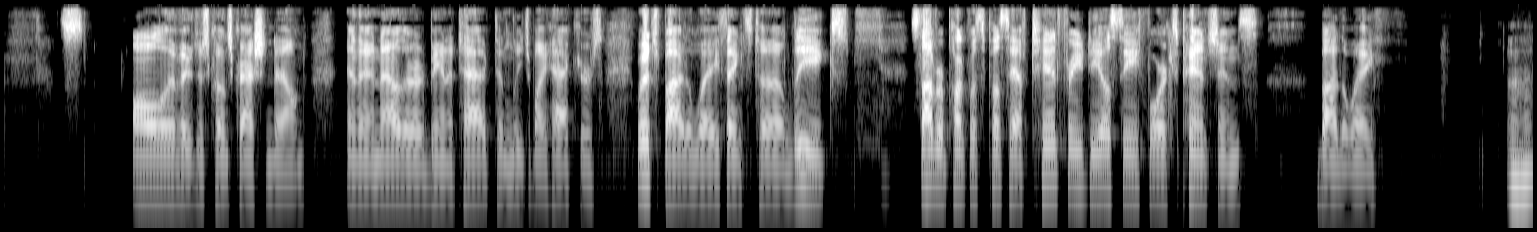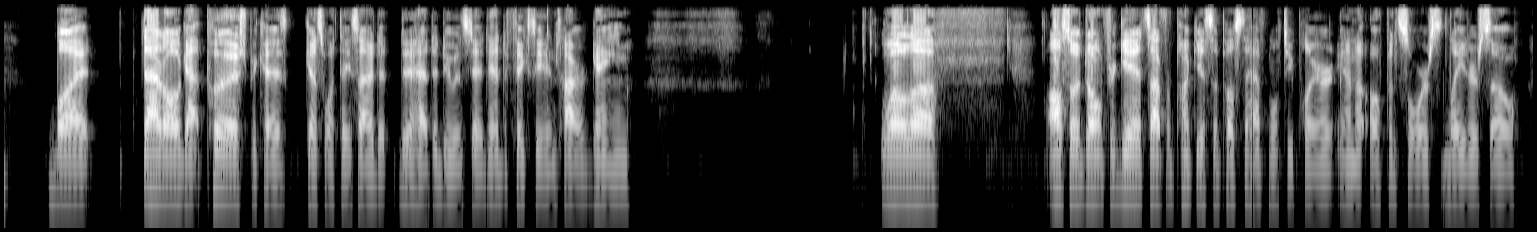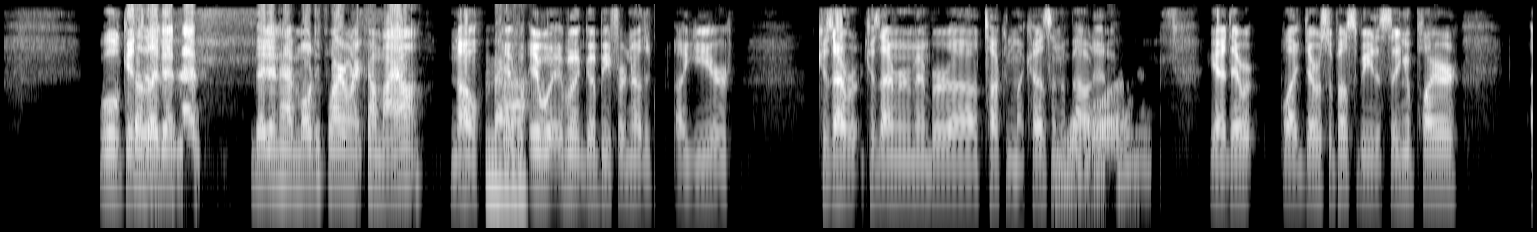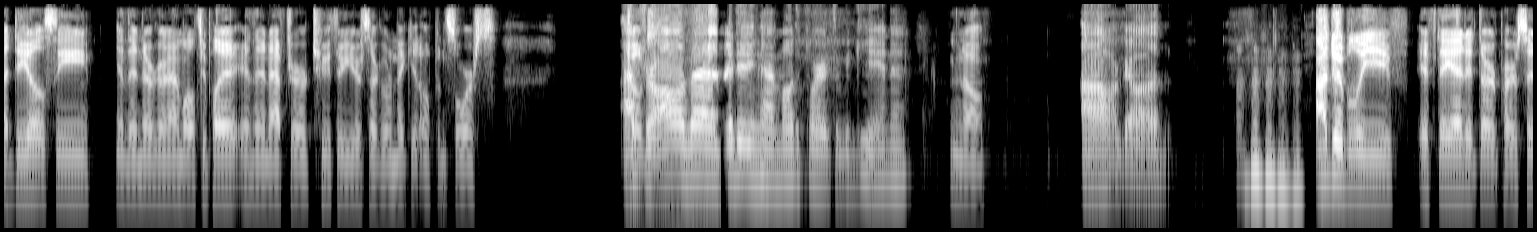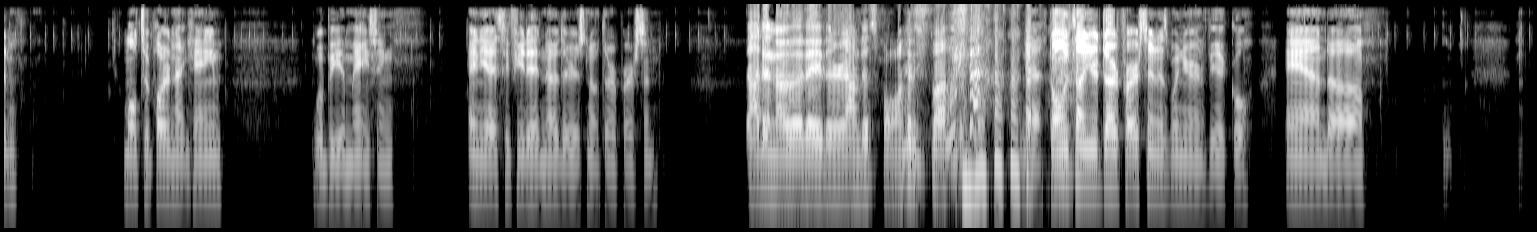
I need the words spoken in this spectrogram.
all of it just comes crashing down. And then now they're being attacked and leached by hackers which by the way thanks to leaks cyberpunk was supposed to have 10 free dlc for expansions by the way. Hmm but that all got pushed because guess what they decided they had to do instead? They had to fix the entire game. Well uh also don't forget cyberpunk is supposed to have multiplayer and an open source later so we'll get so to they didn't have they didn't have multiplayer when it come out. no Nah. it, it, it wouldn't go be for another a year because i because i remember uh talking to my cousin about it Yeah, they were like there was supposed to be the single player, a DLC, and then they're going to have multiplayer, and then after two three years they're going to make it open source. After So- all of that, they didn't even have multiplayer at the beginning. No, Oh my god. I do believe if they added third person multiplayer in that game, would be amazing. And yes, if you didn't know, there is no third person. I didn't know that either. I'm disappointed. as Fuck. Yeah, the only time you're third person is when you're in a vehicle, and uh,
